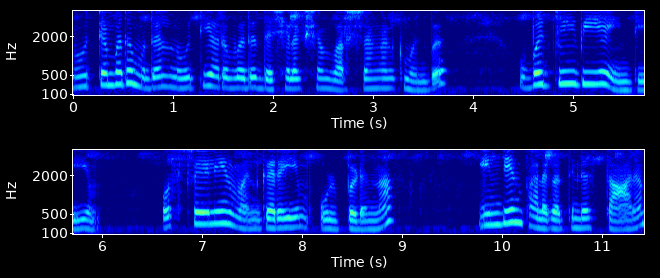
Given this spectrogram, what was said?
നൂറ്റമ്പത് മുതൽ നൂറ്റി അറുപത് ദശലക്ഷം വർഷങ്ങൾക്ക് മുൻപ് ഉപദ്വീപീയ ഇന്ത്യയും ഓസ്ട്രേലിയൻ വൻകരയും ഉൾപ്പെടുന്ന ഇന്ത്യൻ ഫലകത്തിന്റെ സ്ഥാനം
